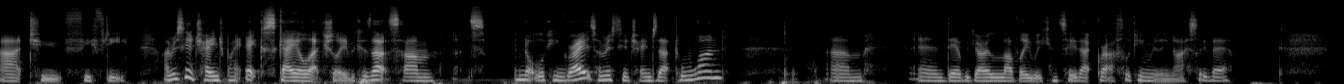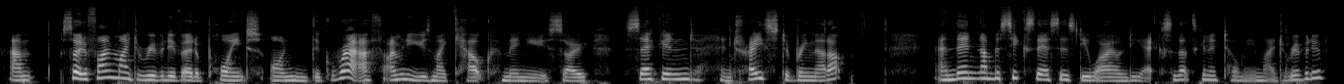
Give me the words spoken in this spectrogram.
uh, to 50. I'm just going to change my X scale actually because that's um that's not looking great. So I'm just going to change that to 1. Um, and there we go, lovely. We can see that graph looking really nicely there. Um, so to find my derivative at a point on the graph, I'm going to use my calc menu. So second and trace to bring that up. And then number six there says dy on dx. So that's going to tell me my derivative.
